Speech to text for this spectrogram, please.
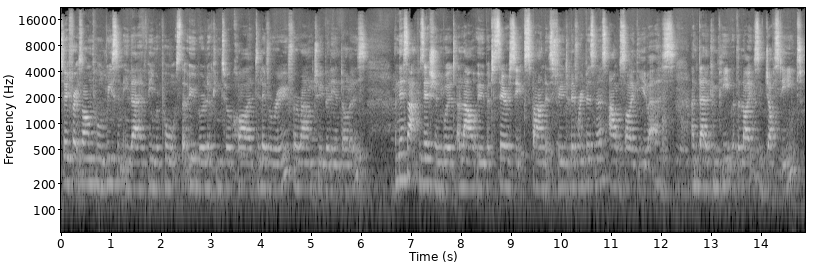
So, for example, recently there have been reports that Uber are looking to acquire Deliveroo for around $2 billion. And this acquisition would allow Uber to seriously expand its food delivery business outside the US and better compete with the likes of Just Eat,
